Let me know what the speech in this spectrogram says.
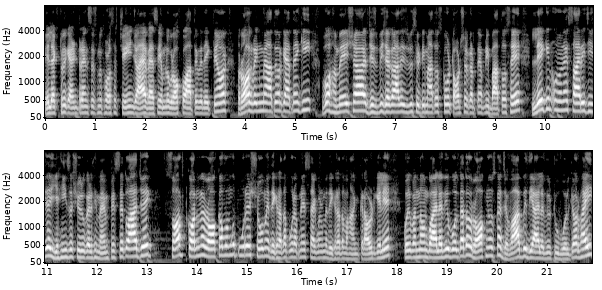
इलेक्ट्रिक एंट्रेंस इसमें थोड़ा सा चेंज आया, वैसे ही हम लोग रॉक को आते हुए देखते हैं और रॉक रिंग में आते हैं और कहते हैं कि वो हमेशा जिस भी जगह आते जिस भी सिटी में आते उसको टॉर्चर करते हैं अपनी बातों से। लेकिन उन्होंने सारी चीज़ें यहीं से शुरू करी थी मैमफिस से। तो आज जो एक सॉफ्ट कॉर्नर रॉक का वो हमको पूरे शो में दिख रहा था, पूरे अपने सेगमेंट में दिख रहा था वहाँ के क्राउड के लिए। कोई बंदा उनको आई लव यू बोलता तो रॉक ने उसका जवाब भी दिया आई लव यू टू बोल के। और भाई,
